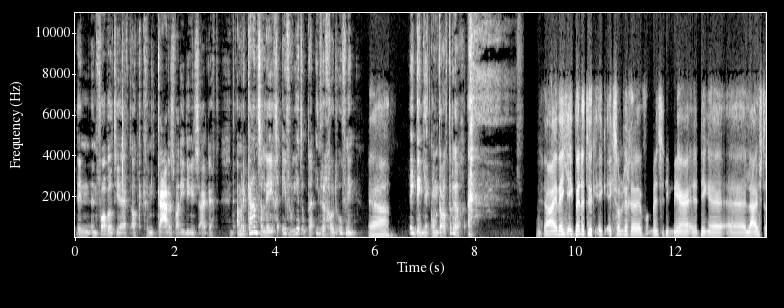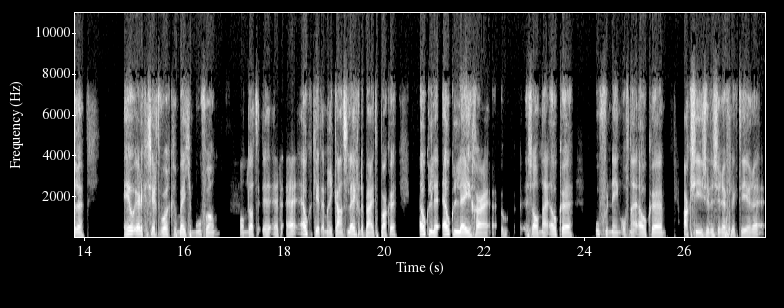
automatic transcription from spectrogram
in een voorbeeldje, hij heeft elke keer van die kaders waar hij dingetjes uitlegt. Het Amerikaanse leger evolueert ook naar iedere grote oefening. Ja. Ik denk, jij komt erop terug. Ja, weet je, ik ben natuurlijk, ik, ik zou zeggen, voor mensen die meer uh, dingen uh, luisteren, heel eerlijk gezegd word ik er een beetje moe van. Omdat het, elke keer het Amerikaanse leger erbij te pakken. Elke, le leger zal na elke oefening of na elke actie zullen ze reflecteren.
